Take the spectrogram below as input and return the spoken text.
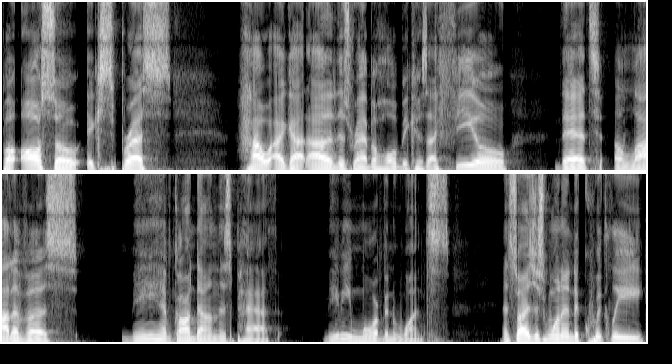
but also express how I got out of this rabbit hole because I feel that a lot of us may have gone down this path, maybe more than once. And so I just wanted to quickly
